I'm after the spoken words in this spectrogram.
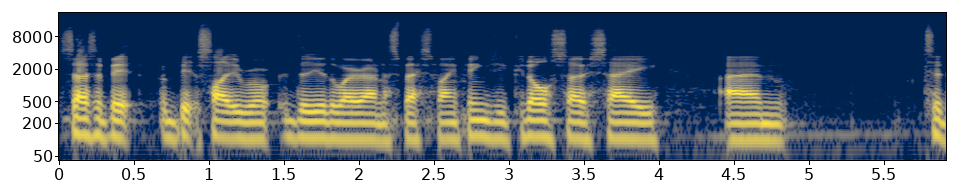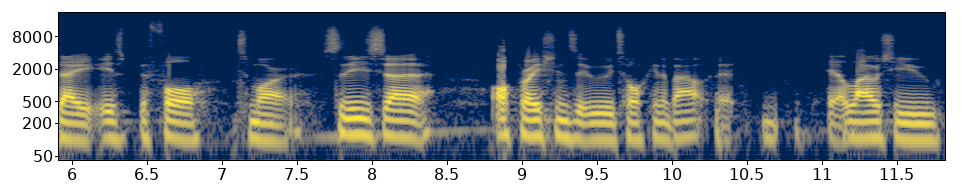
So that's a bit, a bit slightly the other way around of specifying things. You could also say, um, today is before tomorrow. So these uh, operations that we were talking about, it, it, allows you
